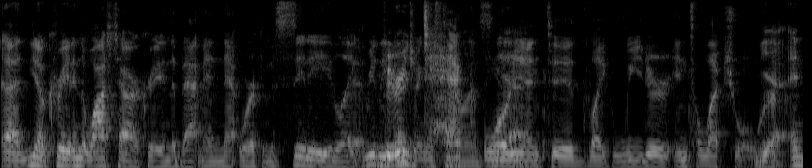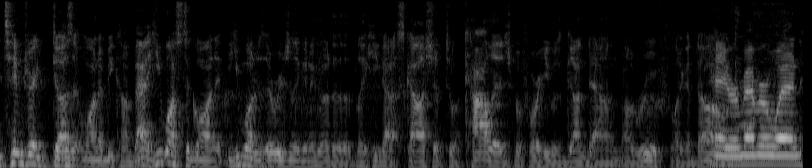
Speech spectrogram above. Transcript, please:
and you know creating the watchtower creating the batman network in the city like Yeah, really very nurturing his tech talents Yeah. oriented like leader intellectual work. Yeah, and Tim Drake doesn't want to become bad. He wants to go on. He was originally going to go to like he got a scholarship to a college before he was gunned down a roof like a dog. Hey, remember when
